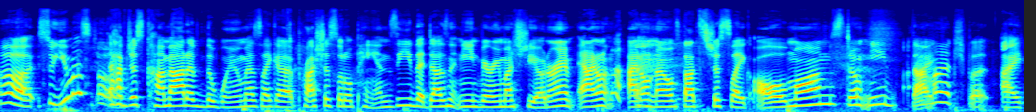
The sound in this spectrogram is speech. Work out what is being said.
Uh, so you must Oh. have just come out of the womb as like a precious little pansy that doesn't need very much deodorant. And I don't I don't know if that's just like all moms don't need that I- much, but I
